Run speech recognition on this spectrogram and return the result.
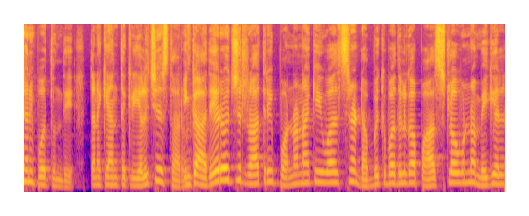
చనిపోతుంది. తనకి అంత క్రియలు చేస్తాడు. చేస్తారు. ఇంకా అదే రోజు రాత్రి పొన్ననాకి ఇవ్వాల్సిన డబ్బుకి బదులుగా పాస్ట్లో ఉన్న మిగిల్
